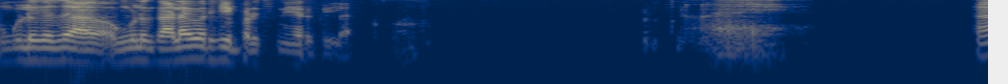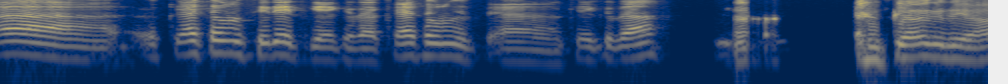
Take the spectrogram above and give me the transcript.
உங்களுக்கு உங்களுக்கு அலைவரிசை பிரச்சனையா இருக்குல்ல? ஆஹ் கேசவன் சரியா கேக்குதா? கேசவன் ஆஹ் கேக்குதா? கேக்குதியா?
